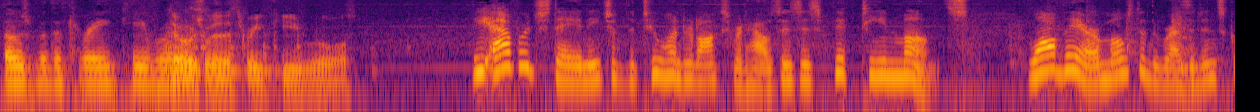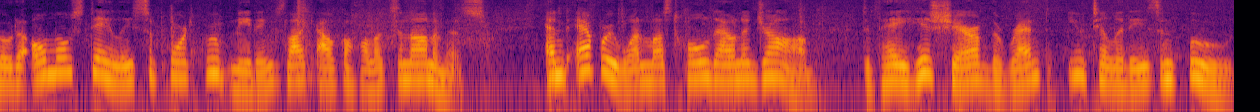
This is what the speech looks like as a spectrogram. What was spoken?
Those were the three key rules. Those were the three key rules. The average stay in each of the 200 Oxford houses is 15 months. While there, most of the residents go to almost daily support group meetings like Alcoholics Anonymous. And everyone must hold down a job to pay his share of the rent, utilities, and food.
